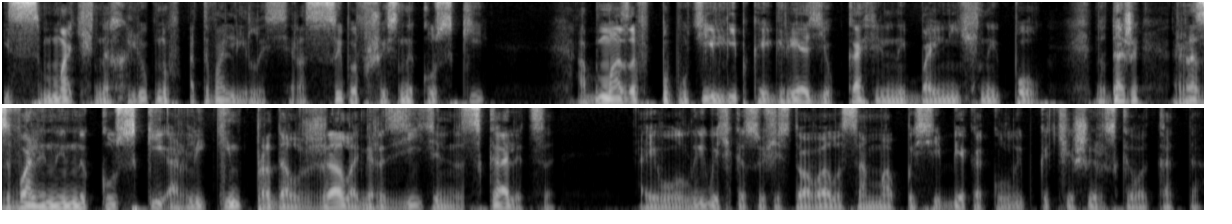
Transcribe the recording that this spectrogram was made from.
и, смачно хлюпнув, отвалилась, рассыпавшись на куски, обмазав по пути липкой грязью кафельный больничный пол. Но даже разваленный на куски орликин продолжал омерзительно скалиться, а его улыбочка существовала сама по себе, как улыбка чеширского кота.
